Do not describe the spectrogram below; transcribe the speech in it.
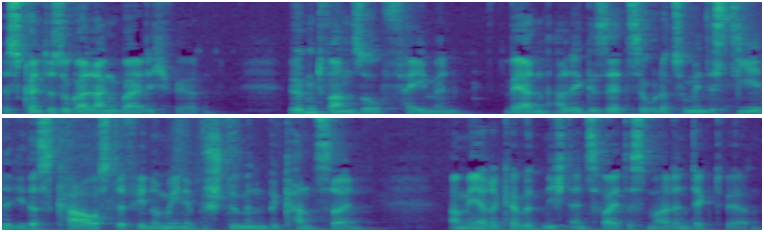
es könnte sogar langweilig werden. Irgendwann, so Feynman, werden alle Gesetze oder zumindest jene, die das Chaos der Phänomene bestimmen, bekannt sein. Amerika wird nicht ein zweites Mal entdeckt werden.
